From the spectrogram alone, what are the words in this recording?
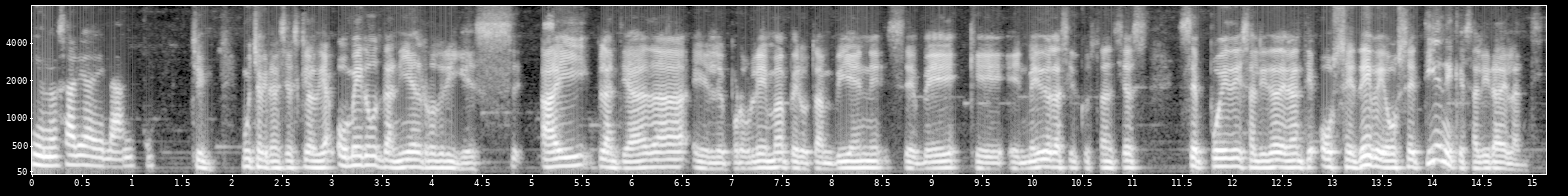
y uno sale adelante. Sí, muchas gracias, Claudia. Homero Daniel Rodríguez, hay planteada el problema, pero también se ve que en medio de las circunstancias se puede salir adelante o se debe o se tiene que salir adelante.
